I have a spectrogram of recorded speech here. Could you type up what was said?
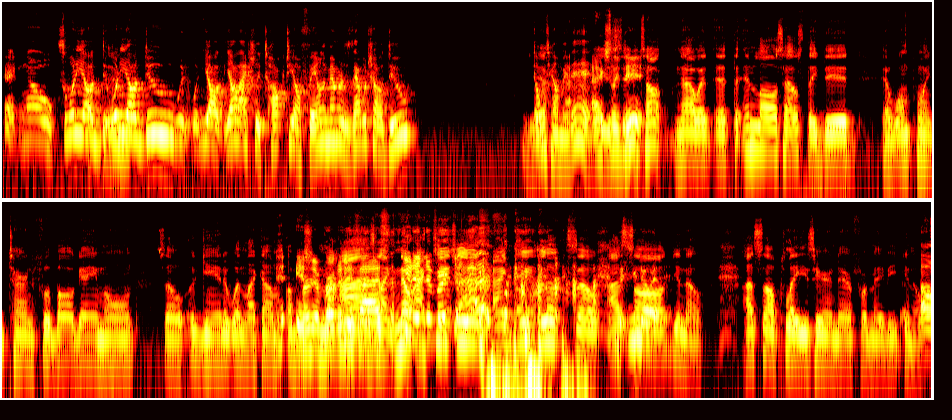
Heck no. so what do y'all do? What do y'all do? What, what, y'all y'all actually talk to y'all family members? Is that what y'all do don't tell me that I actually Sit and did. talk. Now at, at the in-laws' house, they did at one point turn the football game on. So again, it wasn't like I'm averting my eyes. eyes? Like no, I can't look. I can't look. So I You saw, know you know, I saw plays here and there for maybe you know. Oh,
